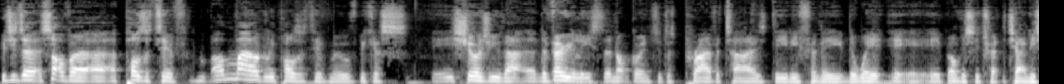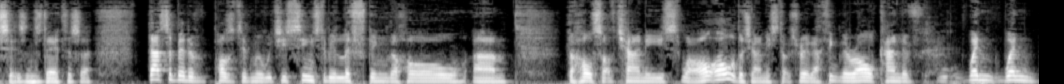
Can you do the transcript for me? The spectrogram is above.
which is a sort of a, a, positive, a mildly positive move because it shows you that at the very least they're not going to just privatise Didi for the the way it, it, it obviously treated the Chinese citizens' data. So that's a bit of a positive move, which seems to be lifting the whole. Um, the whole sort of Chinese, well, all, all the Chinese stocks really. I think they're all kind of when when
